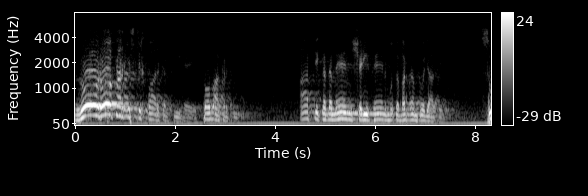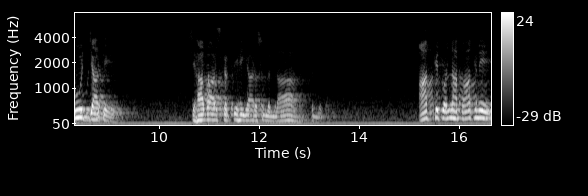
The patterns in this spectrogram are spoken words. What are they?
رو رو کر استغفار کرتی ہے، توبہ کرتی ہے۔ آپ کے قدمین شریفین متبرم ہو جاتے، سوج جاتے۔ صحابہ عرض کرتے ہیں، یا رسول اللہ صلی اللہ علیہ آپ کے تو اللہ پاک نے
